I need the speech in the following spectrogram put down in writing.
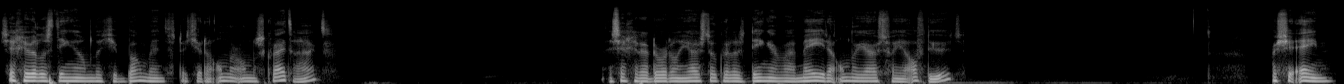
Zeg je wel eens dingen omdat je bang bent dat je de ander anders kwijtraakt? En zeg je daardoor dan juist ook wel eens dingen waarmee je de ander juist van je afduurt? Als je één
